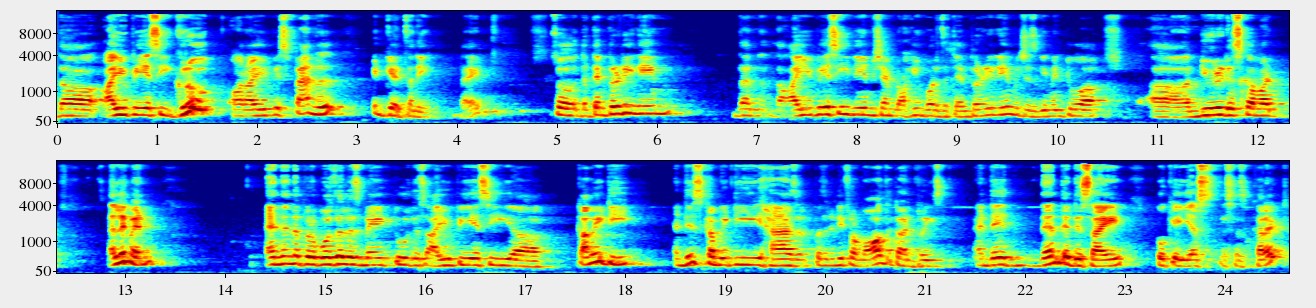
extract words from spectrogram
the IUPAC group or IUPAC panel, it gets the name, right? So the temporary name, then the IUPAC name which I'm talking about is the temporary name which is given to a, a newly discovered element and then the proposal is made to this IUPAC uh, committee and this committee has representative from all the countries and they then they decide okay yes this is correct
